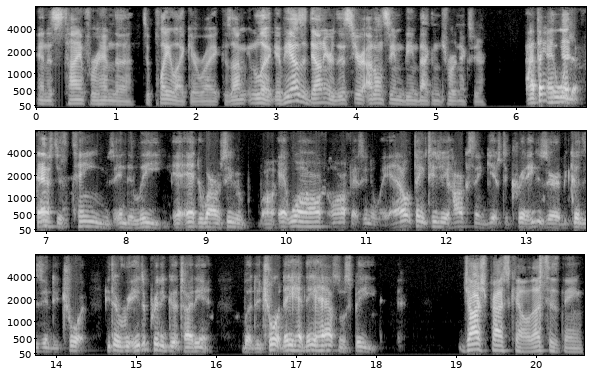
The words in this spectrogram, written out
and it's time for him to to play like it, right? Because I'm look, if he has it down here this year, I don't see him being back in Detroit next year. I think they're one of the fastest teams in the league at, the wide receiver, uh, at one off, offense anyway. And I don't think T.J. Hockenson gets the credit he deserves because he's in Detroit. He's a he's a pretty good tight end, but Detroit they had they have some speed. Josh Paschal, that's his name.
